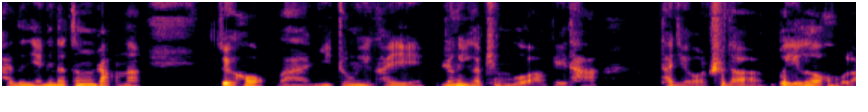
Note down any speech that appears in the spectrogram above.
孩子年龄的增长呢，最后啊你终于可以扔一个苹果给他，他就吃的不亦乐乎了。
